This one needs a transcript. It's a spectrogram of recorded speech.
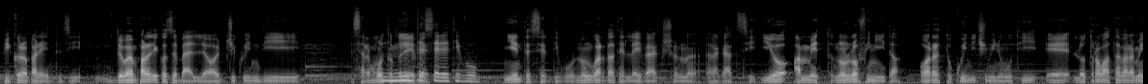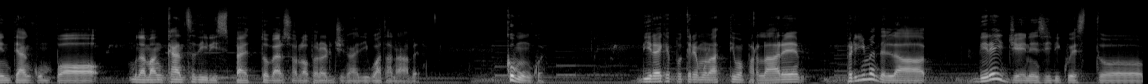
Piccola parentesi, dobbiamo parlare di cose belle oggi, quindi sarà molto Niente breve. Niente serie TV. Niente serie TV, non guardate il live action, ragazzi. Io ammetto, non l'ho finita, ho retto 15 minuti e l'ho trovata veramente anche un po' una mancanza di rispetto verso l'opera originale di Watanabe. Comunque, direi che potremo un attimo parlare prima della, direi, genesi di, questo,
